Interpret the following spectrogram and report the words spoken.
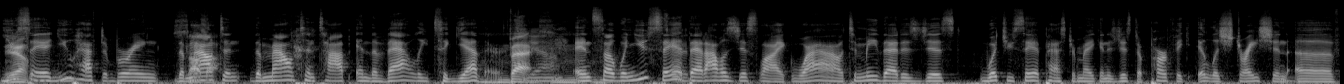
you Yeah. said you have to bring the Saba. mountain, the mountaintop, and the valley together. Facts. Yeah. Mm-hmm. And so when you said that, I was just like, wow. To me, that is just what you said, Pastor Megan, is just a perfect illustration of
